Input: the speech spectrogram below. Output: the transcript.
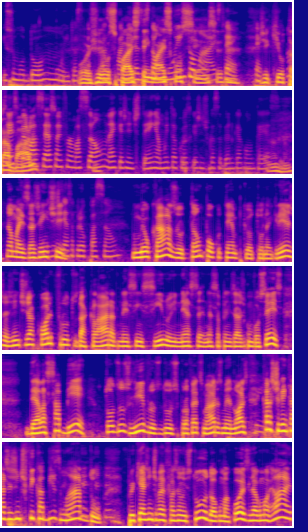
isso mudou muito. As- Hoje as- as os pais têm mais consciência mais, tem, É. tem. de que o Não sei se pelo trabalho... acesso à informação, né, que a gente tem, há muita coisa que a gente fica sabendo que acontece. Não, mas a E a gente gente, tem essa preocupação. no meu caso, tão pouco tempo que eu tô na igreja, a gente já colhe frutos da Clara nesse ensino e nessa, nessa aprendizagem com vocês, dela saber todos os livros dos profetas maiores, menores. Sim. Cara, chega em casa e a gente fica abismado, porque a gente vai fazer um estudo, alguma coisa, ler alguma ela, ah,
